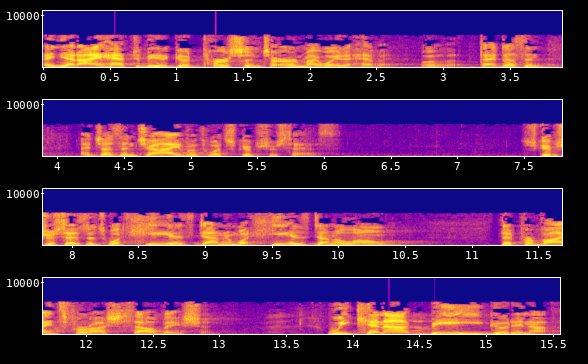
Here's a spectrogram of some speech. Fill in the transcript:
and yet I have to be a good person to earn my way to heaven. Well, that doesn't, that doesn't jive with what Scripture says. Scripture says it's what He has done and what He has done alone that provides for us salvation. We cannot be good enough.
